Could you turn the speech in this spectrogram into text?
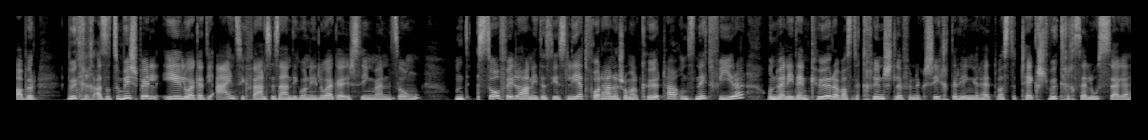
Aber wirklich, also zum Beispiel, ich schaue, die einzige Fernsehsendung, die ich schaue, ist «Sing meinen Song». Und so viel habe ich, dass ich ein Lied vorher schon mal gehört habe und es nicht feiere. Und wenn ich dann höre, was der Künstler für eine Geschichte dahinter hat, was der Text wirklich soll aussagen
